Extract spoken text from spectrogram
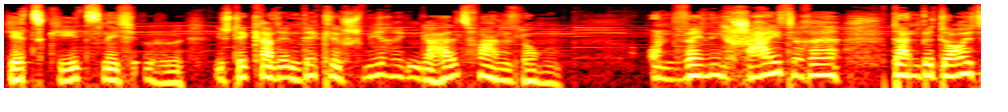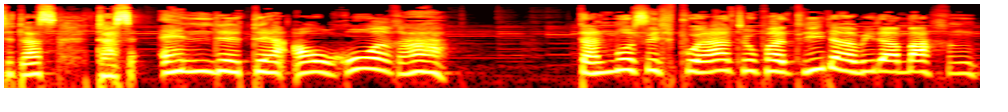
Jetzt geht's nicht. Ich stehe gerade in wirklich schwierigen Gehaltsverhandlungen. Und wenn ich scheitere, dann bedeutet das das Ende der Aurora. Dann muss ich Puerto Partida wieder machen.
